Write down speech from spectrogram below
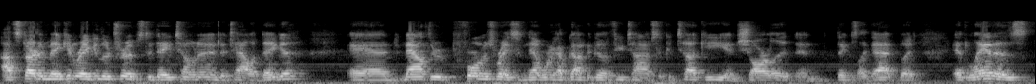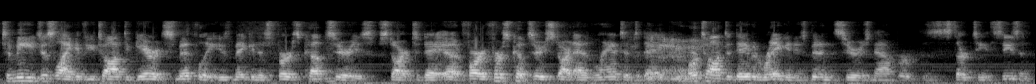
I've started making regular trips to Daytona and to Talladega, and now through Performance Racing Network, I've gotten to go a few times to Kentucky and Charlotte and things like that. But Atlanta's to me just like if you talk to Garrett Smithley, who's making his first Cup Series start today, uh, first Cup Series start at Atlanta today, or talk to David Ragan, who's been in the series now for this is his 13th season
